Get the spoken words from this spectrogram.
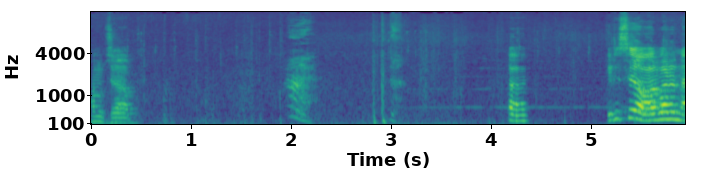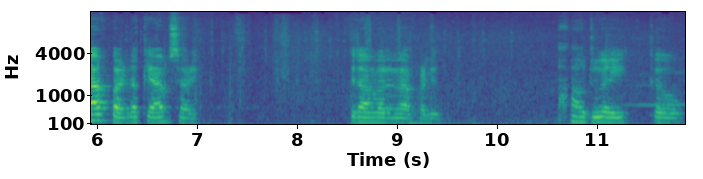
Some job. Uh, did you say onward and upward? Okay, I'm sorry. Did onward and upward. How do I go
